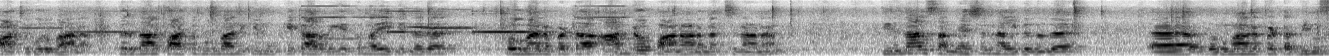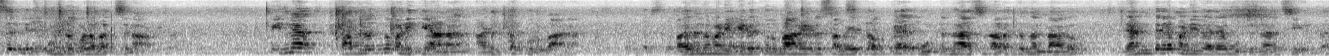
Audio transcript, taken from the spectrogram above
പാട്ട് കുർബാന. തിരുനാൾ പാട്ട് കുർബാനയ്ക്ക് മുഖ്യ കാർമ്മികത്വം വഹിക്കുന്നത് ബഹുമാനപ്പെട്ട ആൻഡോ പാണാടൻ അച്ഛനാണ്. തിരുനാൾ സന്ദേശം നൽകുന്നത് ബഹുമാനപ്പെട്ട വിൻസെന്റ് കുണ്ടുകുളം അച്ഛനാണ്. പിന്നെ പതിനൊന്ന് മണിക്കാണ് അടുത്ത കുർബാന. പതിനൊന്ന് മണിക്കൊരു കുർബാനയുടെ സമയത്തൊക്കെ ഊട്ടുനേർച്ച നടക്കുന്നുണ്ടാകും. രണ്ടര മണി വരെ ഊട്ടുനേർച്ചയുണ്ട്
